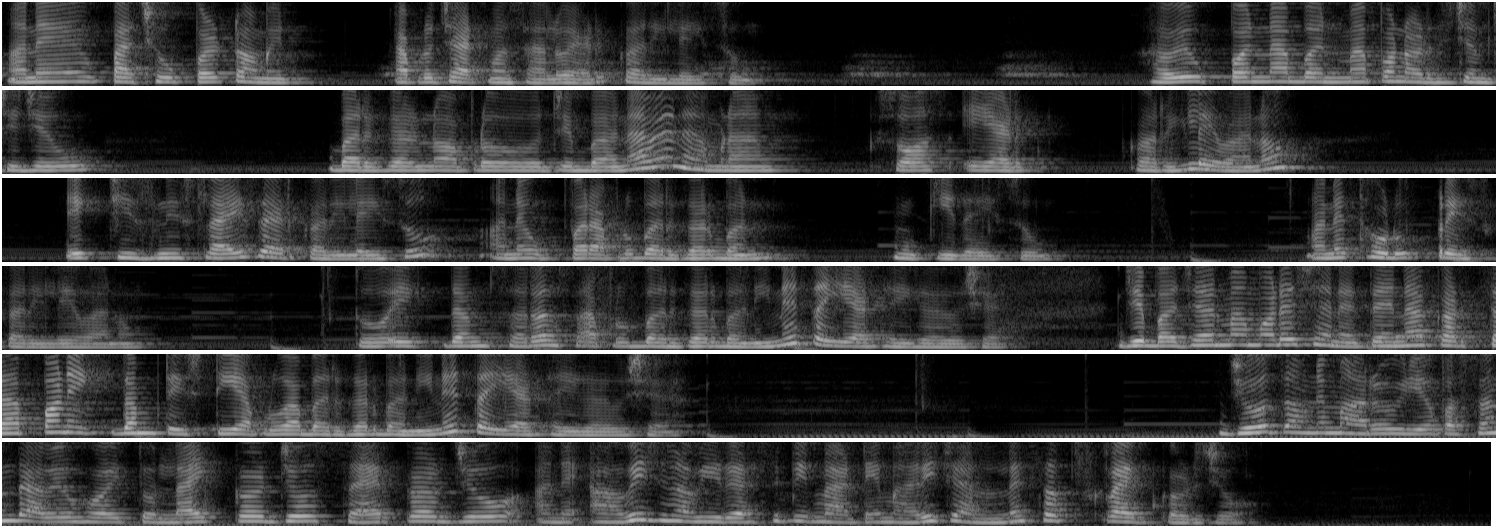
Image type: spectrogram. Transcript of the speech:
અને પાછો ઉપર ટોમેટ, આપણો ચાટ મસાલો એડ કરી લઈશું. હવે ઉપરના બનમાં પણ અડધી ચમચી જેવું બર્ગરનો આપણો જે બનાવે ને હમણાં, સોસ એ એડ કરી લેવાનો. એક ચીઝની સ્લાઇસ એડ કરી લઈશું અને ઉપર આપણું બર્ગર બન મૂકી દઈશું. અને થોડુંક પ્રેસ કરી લેવાનું. તો એકદમ સરસ આપણું બર્ગર બનીને તૈયાર થઈ ગયું છે. જે બજારમાં મળે છે ને, તેના કરતાં પણ એકદમ ટેસ્ટી આપણું આ બર્ગર બનીને તૈયાર થઈ ગયું છે. જો તમને મારો વીડિયો પસંદ આવ્યો હોય તો લાઈક કરજો, શેર કરજો અને આવી જ નવી રેસિપી માટે મારી ચેનલને સબસ્ક્રાઈબ કરજો.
